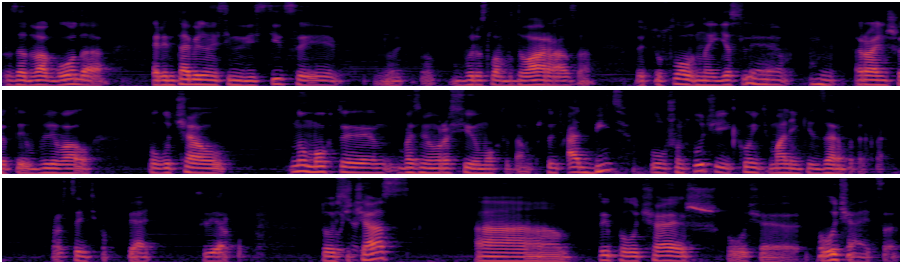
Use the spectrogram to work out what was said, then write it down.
за два года рентабельность инвестиций ну, типа, выросла в два раза. То есть, условно, если раньше ты вливал, получал, ну, мог ты, возьмем Россию, мог ты там что-нибудь отбить, в лучшем случае, какой-нибудь маленький заработок, так, процентиков 5 сверху то то сейчас а, ты получаешь, получая, получается,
